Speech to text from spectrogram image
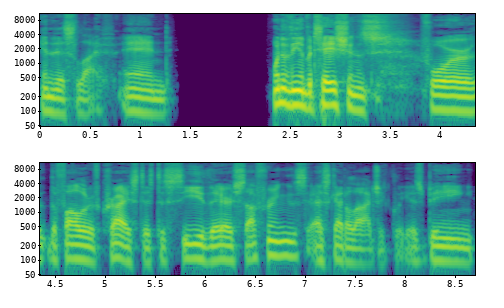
in this life. And one of the invitations for the follower of Christ is to see their sufferings eschatologically, as being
